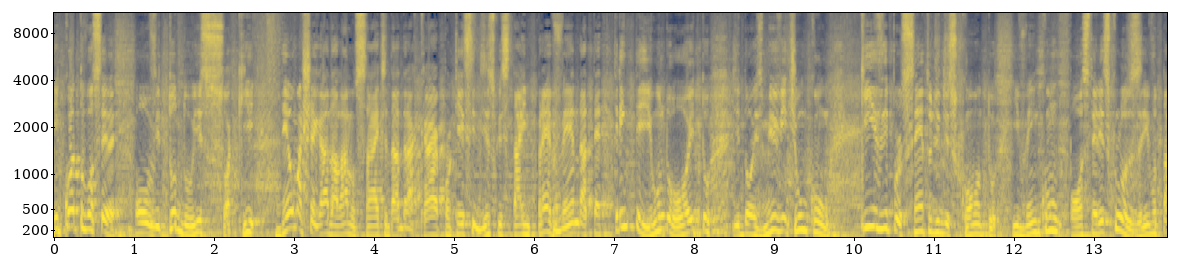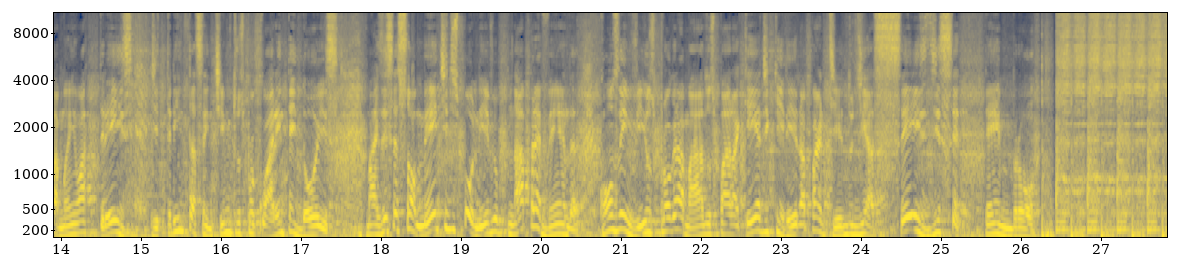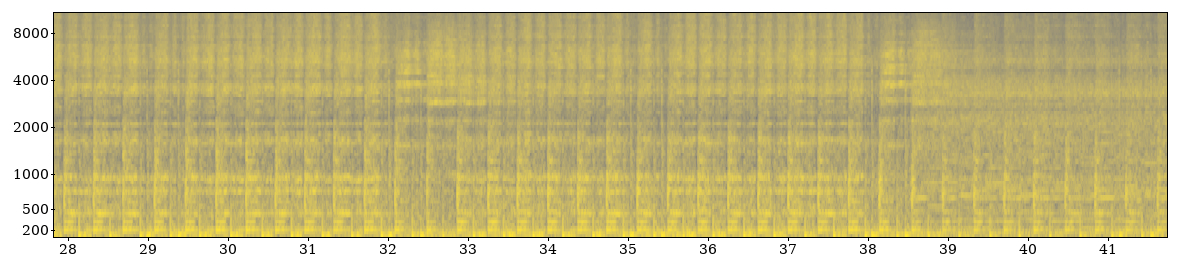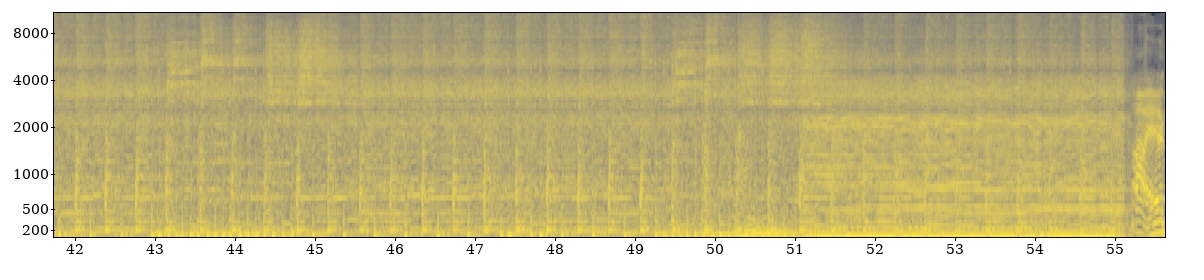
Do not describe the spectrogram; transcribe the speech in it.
Enquanto você ouve tudo isso aqui, dê uma chegada lá no site da Dracar, porque esse disco está em pré-venda até 31 de 8 de 2021 com 15% de desconto e vem com um pôster exclusivo tamanho A3 de 30 centímetros por 42. Mas isso é somente disponível na pré-venda, com os envios programados para quem adquirir a partir do dia 6 de setembro.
